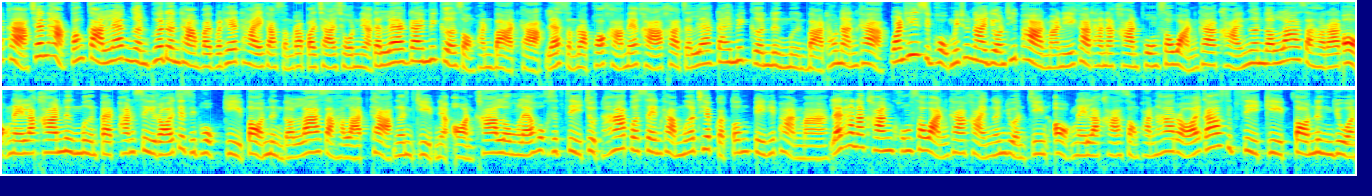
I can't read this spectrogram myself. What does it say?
กค่ะ เช่นหากต้องการแลกเงินเพื่อเดินทางไปประเทศไทยค่ะสำหรับประชาชนเนี่ยจะแลกได้ไม่เกิน 2,000 บาทค่ะ และสำหรับพ่อค้าแม่ค้าค่ะจะแลกได้ไม่เกิน 10,000 บาทเท่านั้นค่ะ วันที่ 16 มิถุนายนที่ผ่านมานี้ค่ะ ธนาคารพงสวรรค์ค่ะขายเงินดอลลาร์สหรัฐออกในราคา 18,476 กีบต่อ 1 ดอลลาร์สหรัฐค่ะ เงินกีบเนี่ยอ่อนค่าลงแล้ว 64.5%ค่ะ เมื่อเทียบกับต้นปีที่ผ่านมา และธนาคารคงสวรรค์ค่ะ ขายเงินหยวนจีนออกในราคา 2,594 กีบต่อ 1 หยวน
